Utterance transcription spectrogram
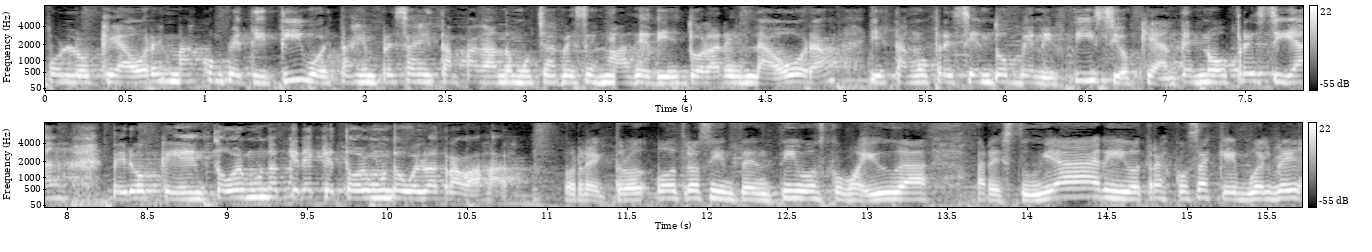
por lo que ahora es más competitivo. Estas empresas están pagando muchas veces más de 10 dólares la hora y están ofreciendo beneficios que antes no ofrecían, pero que todo el mundo quiere que todo el mundo vuelva a trabajar. Correcto. Otros incentivos como ayuda para estudiar y otras cosas que vuelven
